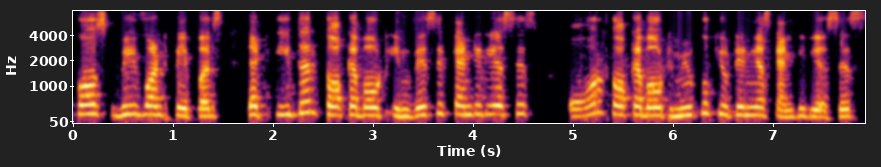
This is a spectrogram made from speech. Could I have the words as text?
because we want papers that either talk about invasive candidiasis or talk about mucocutaneous candidiasis.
